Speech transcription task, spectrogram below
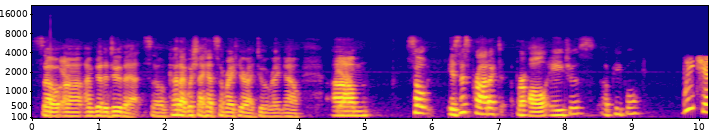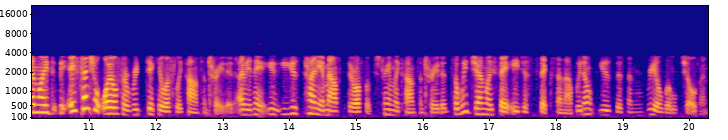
So yeah. uh, I'm going to do that. So God, I wish I had some right here. I'd do it right now. Yeah. Um, so is this product for all ages of people? We generally essential oils are ridiculously concentrated. I mean, they, you, you use tiny amounts, but they're also extremely concentrated. So we generally say ages six and up. We don't use this in real little children.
